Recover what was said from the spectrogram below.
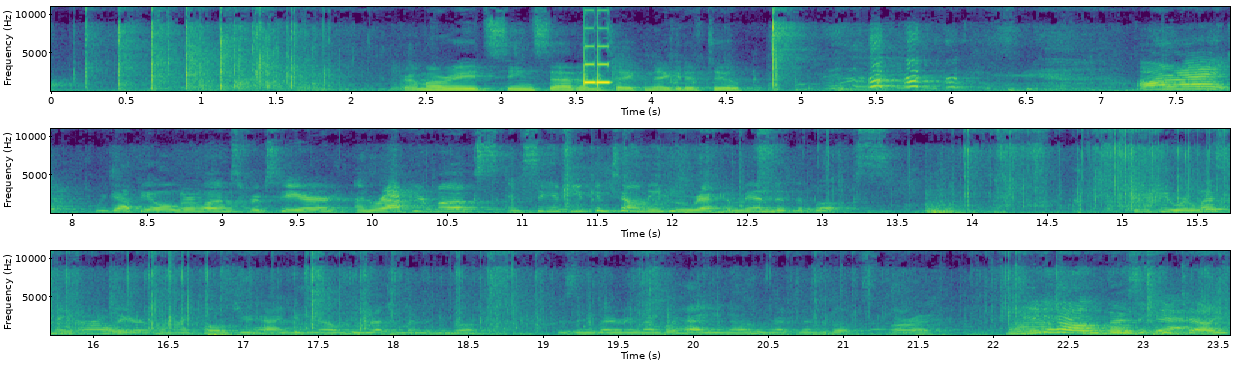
Grandma reads scene seven, take negative two. All right, we got the older Lunsfords here. Unwrap your books and see if you can tell me who recommended the books. See if you were listening earlier when I told you how you know who recommended the books. Does anybody remember how you know who recommended the books? All right. You need help, Lizzie can tell you.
